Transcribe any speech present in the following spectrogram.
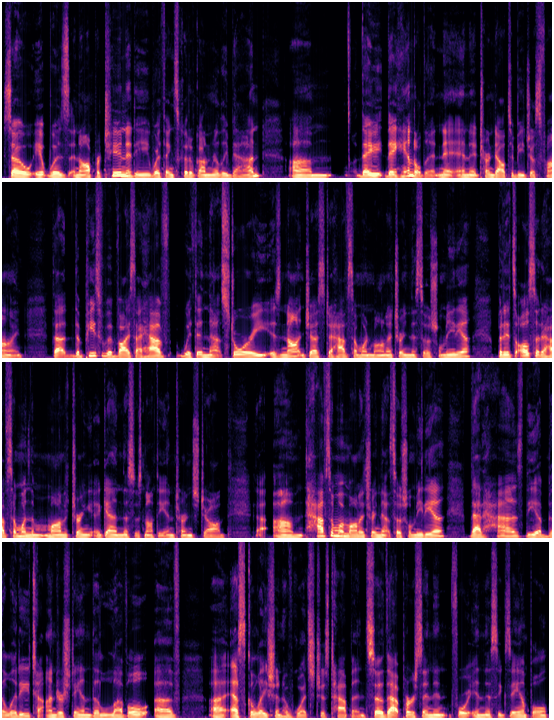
So it was an opportunity where things could have gone really bad. Um, they they handled it and, it and it turned out to be just fine. That the piece of advice I have within that story is not just to have someone monitoring the social media, but it's also to have someone monitoring. Again, this is not the intern's job. Um, have someone monitoring that social media that has the ability to understand the level of uh, escalation of what's just happened. So that person, in, for in this example,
